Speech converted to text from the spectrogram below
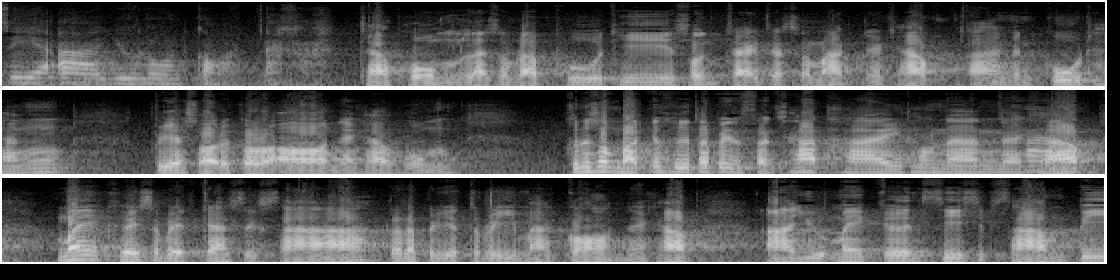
CRU Loan ก่อนนะคะ ครับผมและสำหรับผู้ที่สนใจจะสมัครนะครับเงินกู้ทั้งกยศและกรอนะครับผม คุณสมบัติก็คือถ้าเป็นสัญชาติไทยเท่านั้นนะครับ ไม่เคยสำเร็จการศึกษาระดับปริญญาตรีมาก่อนนะครับ อายุไม่เกิน 43 ปี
